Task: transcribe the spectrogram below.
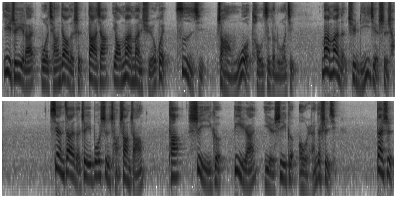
一直以来，我强调的是，大家要慢慢学会自己掌握投资的逻辑，慢慢的去理解市场。现在的这一波市场上涨，它是一个必然，也是一个偶然的事情。但是，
